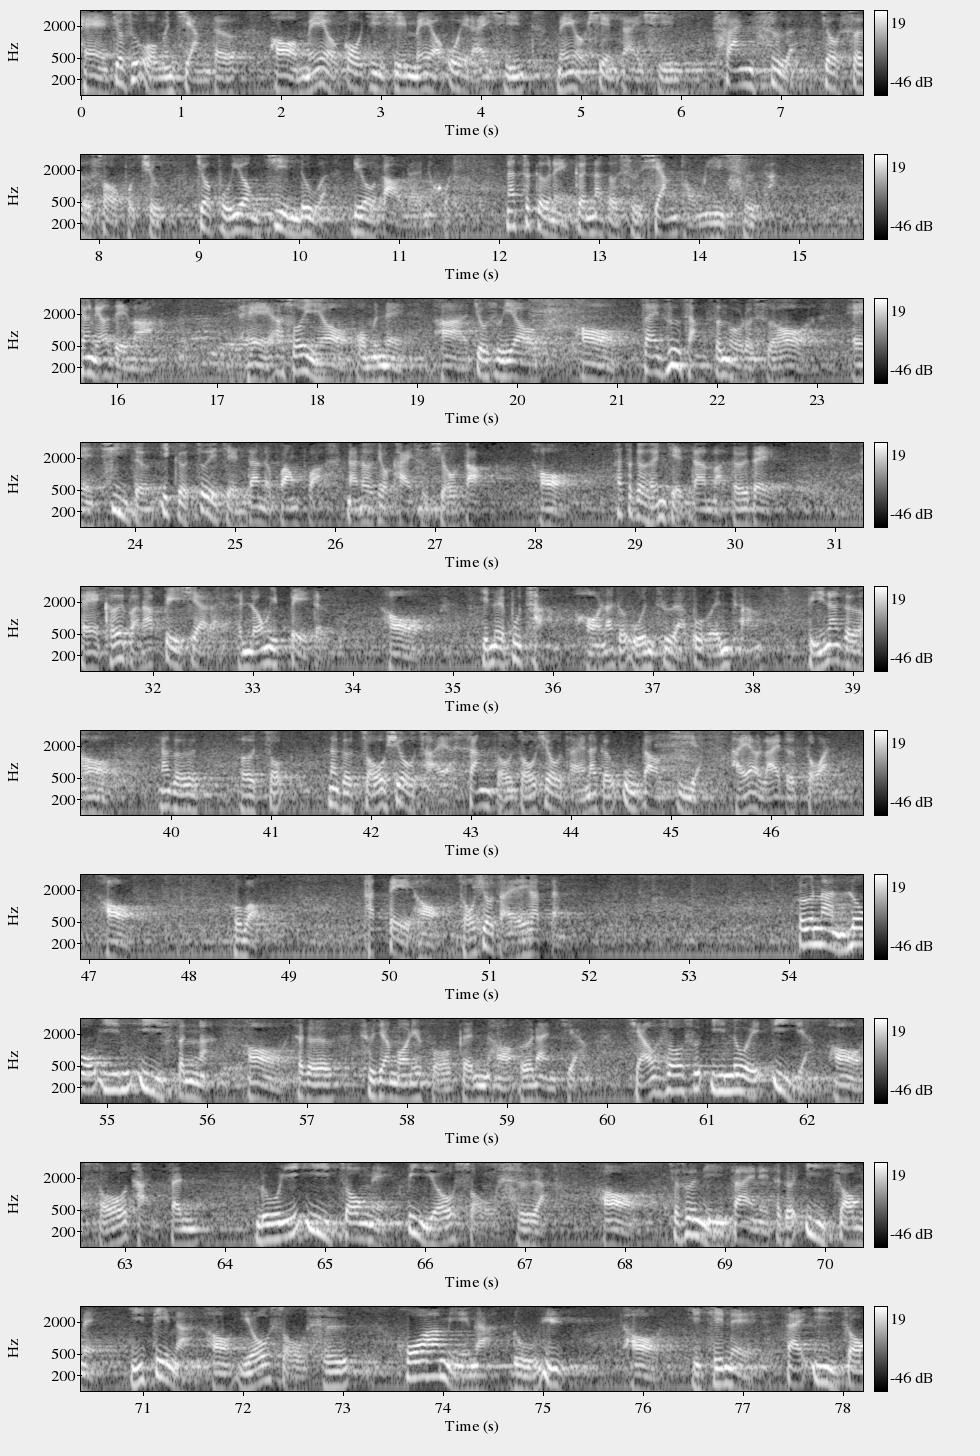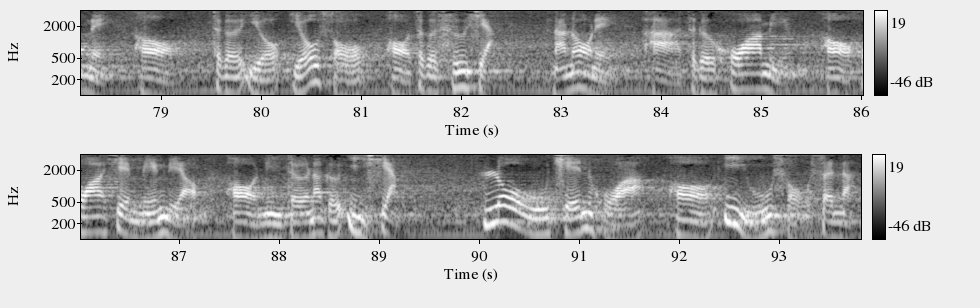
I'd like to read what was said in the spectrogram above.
哎，就是我们讲的哦，没有过去心，没有未来心，没有现在心，三世啊就摄受不住，就不用进入啊六道轮回。那这个呢，跟那个是相同意思的，这样了解吗？哎啊，所以哦，我们呢啊，就是要哦，在日常生活的时候啊，哎，记得一个最简单的方法，然后就开始修道哦。它这个很简单嘛，对不对？哎，可以把它背下来，很容易背的哦，因为不长哦，那个文字啊不很长，比那个哦那个呃走。那个卓秀才啊，张卓卓秀才那个悟道记啊，还要来得短，哦，好不？他对吼，卓秀才要等。阿难若因一生啊，哦，这个释迦牟尼佛跟哈阿难讲，假如说是因为意呀，哦所产生，如于意中呢，必有所思啊，哦，就是你在呢这个意中呢。一定啊，哦，有所思，花名啊，如玉，哦，已经呢，在意中呢，哦，这个有有所哦，这个思想，然后呢，啊，这个花明，哦，发现明了，哦，你的那个意象，若无前华，哦，亦无所生啊。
